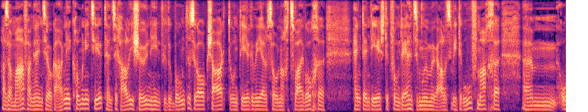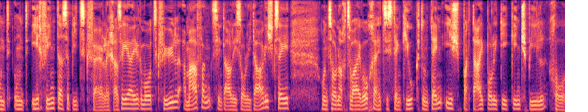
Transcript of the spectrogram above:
Also am Anfang haben sie ja gar nicht kommuniziert, haben sich alle schön hinter der Bundesrat geschart und irgendwie so nach zwei Wochen haben dann die Ersten gefunden, ja, jetzt müssen wir alles wieder aufmachen. Ähm, und, und ich finde das ein bisschen gefährlich. Also ich habe irgendwo das Gefühl, am Anfang sind alle solidarisch gesehen und so nach zwei Wochen hat es dann gejuckt und dann ist Parteipolitik ins Spiel gekommen.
